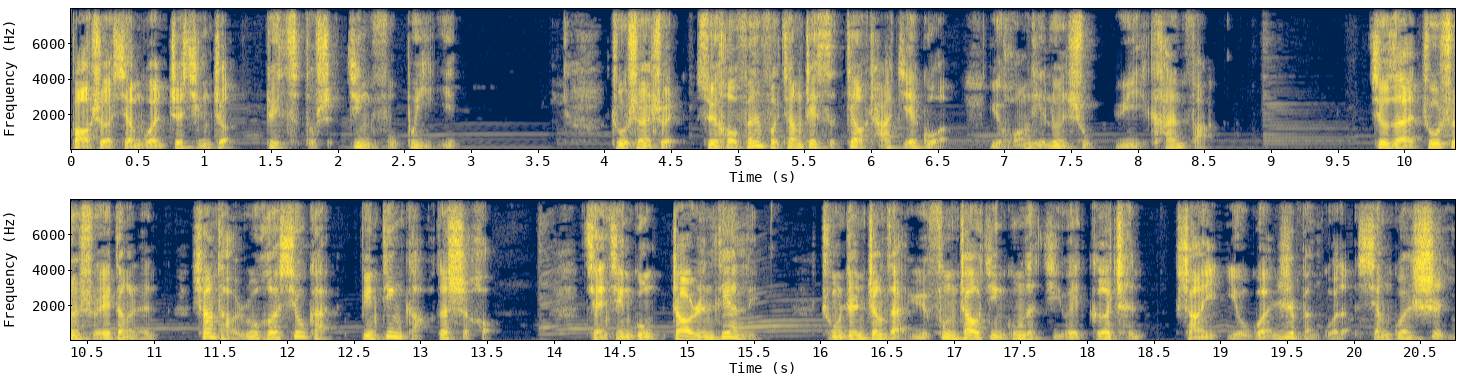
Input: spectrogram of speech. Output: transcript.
报社相关知情者对此都是敬服不已。朱顺水随后吩咐将这次调查结果与皇帝论述予以刊发。就在朱顺水等人商讨如何修改并定稿的时候，乾清宫昭仁殿里，崇祯正在与奉诏进宫的几位阁臣商议有关日本国的相关事宜。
